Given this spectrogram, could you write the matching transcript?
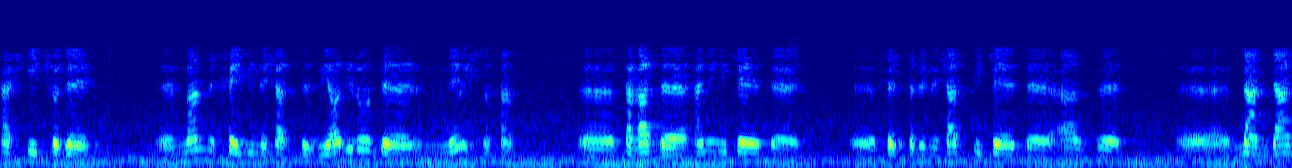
تشکیل شده. من خیلی نشست زیادی رو نمی‌شناسم. فقط همینی که سلسله نشستی که از لندن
